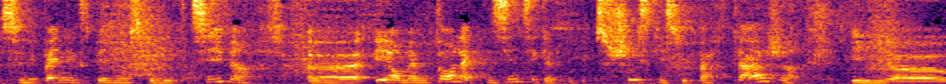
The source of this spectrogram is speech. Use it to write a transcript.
ce n'est pas une expérience collective. Euh, et en même temps, la cuisine, c'est quelque chose qui se partage. Et euh,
